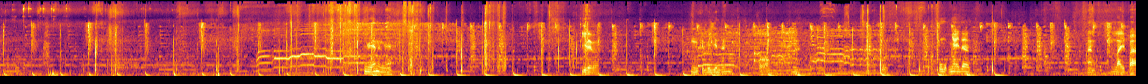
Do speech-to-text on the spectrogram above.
กมันถูกกัดถูกนี่แม่หนึ่งแม่ตีเลยวะอืมขึ้นไปยืนทั้งกองนี่พูดพุงหมกใหญ่เด้อนั่นไหลปลา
